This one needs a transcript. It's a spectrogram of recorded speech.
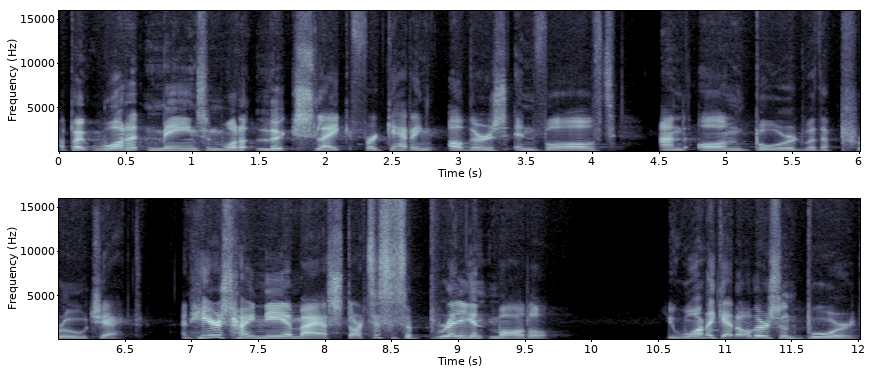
about what it means and what it looks like for getting others involved and on board with a project. And here's how Nehemiah starts. This is a brilliant model. You want to get others on board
